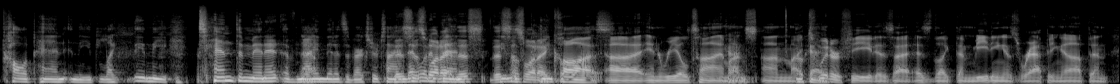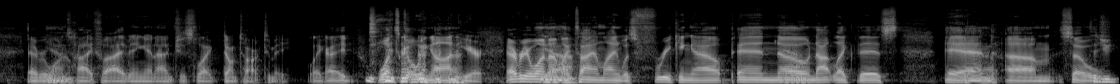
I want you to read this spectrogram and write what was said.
call a pen in the like in the tenth minute of nine minutes of extra time? This That is what I this this is what I caught uh, in real time on on my Okay. Twitter feed as I, as like the meeting is wrapping up and everyone's Yeah. high fiving and I'm just like, don't talk to me. Like I, what's going on here? Everyone on my timeline was freaking out. Pen, no, Yeah. not like this. And um, so Did you?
